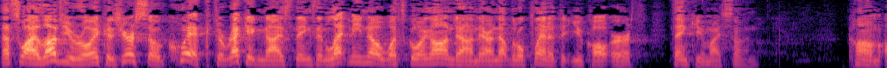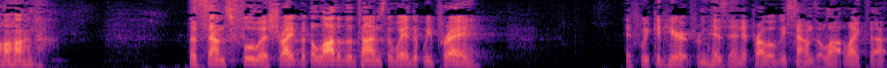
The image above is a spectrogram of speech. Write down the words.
That's why I love you, Roy, because you're so quick to recognize things and let me know what's going on down there on that little planet that you call Earth. Thank you, my son. Come on. That sounds foolish, right? But a lot of the times, the way that we pray, if we could hear it from his end, it probably sounds a lot like that.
